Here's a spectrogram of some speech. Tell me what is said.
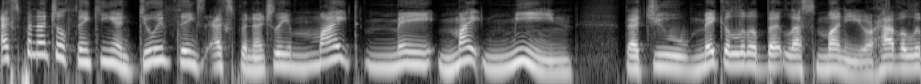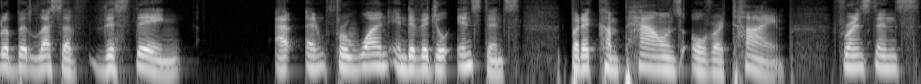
exponential thinking and doing things exponentially might may might mean that you make a little bit less money or have a little bit less of this thing at, and for one individual instance, but it compounds over time. For instance,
